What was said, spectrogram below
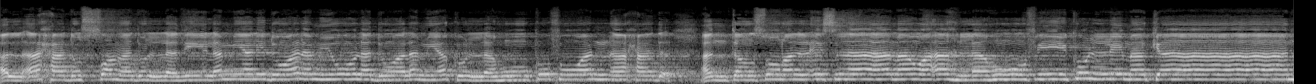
الأحد الصمد الذي لم يلد ولم يولد ولم يكن له كفوا أحد. أن تنصر الإسلام وأهله في كل مكان.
